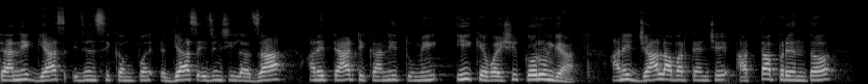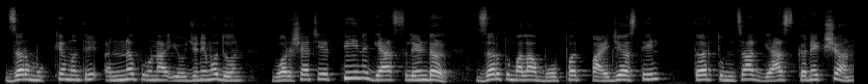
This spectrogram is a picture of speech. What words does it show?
त्यांनी गॅस एजन्सी कंपनी गॅस एजन्सीला जा आणि त्या ठिकाणी तुम्ही ई के वाय सी करून घ्या. आणि ज्या लाभार्थ्यांचे आत्तापर्यंत जर मुख्यमंत्री अन्नपूर्णा योजनेमधून वर्षाचे तीन गॅस सिलेंडर जर तुम्हाला मोफत पाहिजे असतील तर तुमचा गॅस कनेक्शन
